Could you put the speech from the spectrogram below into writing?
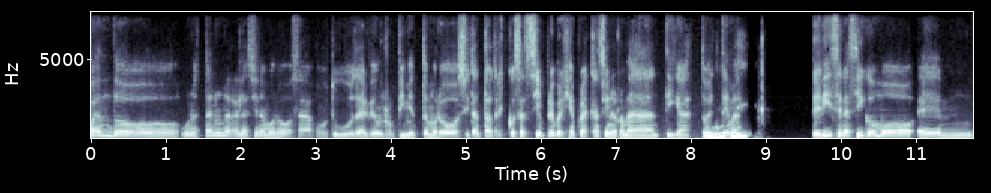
cuando uno está en una relación amorosa o tú tal vez un rompimiento amoroso y tantas otras cosas, siempre, por ejemplo, las canciones románticas, todo el Uy, tema te dicen así como, em,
